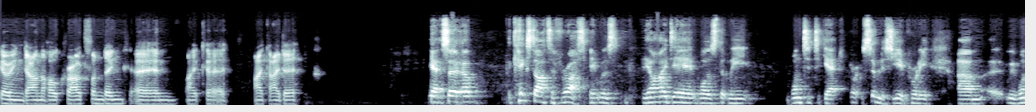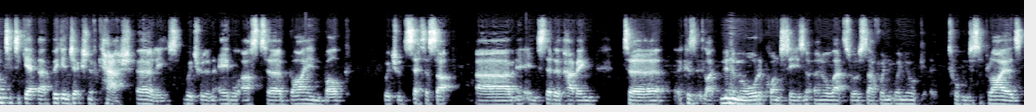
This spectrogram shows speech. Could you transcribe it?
going down the whole crowdfunding um, like uh, like idea? Yeah, so uh, the Kickstarter for us, it was the idea was that we wanted to get similar to you, probably um, we wanted to get that big injection of cash early, which would enable us to buy in bulk, which would set us up uh, instead of having to because like minimum order quantities and all that sort of stuff. When when you're talking to suppliers,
